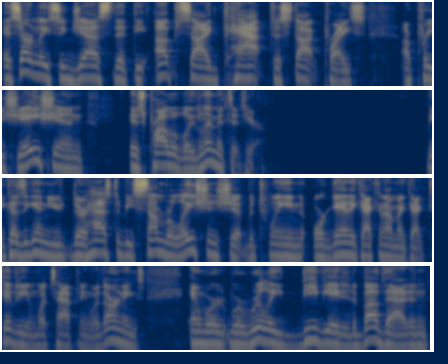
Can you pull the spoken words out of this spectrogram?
it certainly suggests that the upside cap to stock price appreciation is probably limited here. Because again, you there has to be some relationship between organic economic activity and what's happening with earnings and we're we're really deviated above that. And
